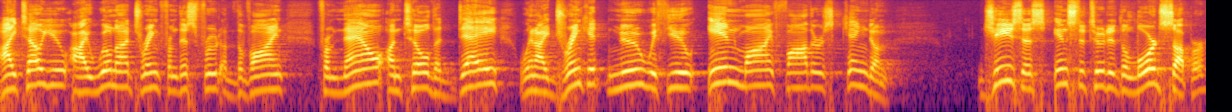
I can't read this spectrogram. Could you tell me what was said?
I tell you, I will not drink from this fruit of the vine from now until the day when I drink it new with you in my Father's kingdom. Jesus instituted the Lord's Supper.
